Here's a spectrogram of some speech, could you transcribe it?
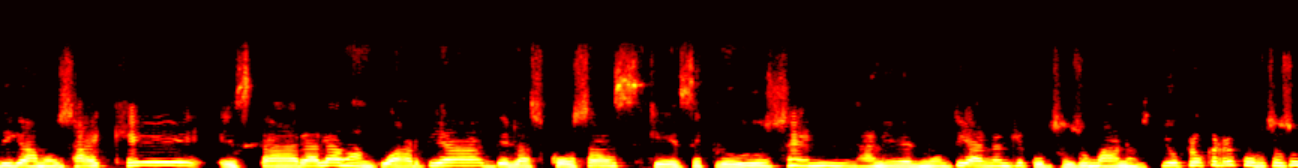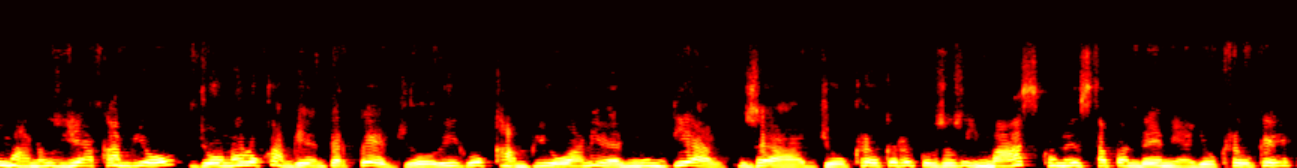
digamos, hay que estar a la vanguardia de las cosas que se producen a nivel mundial en recursos humanos. Yo creo que recursos humanos ya cambió, yo no lo cambié en Terpel, yo digo cambió a nivel mundial. O sea, yo creo que recursos, y más con esta pandemia, yo creo que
